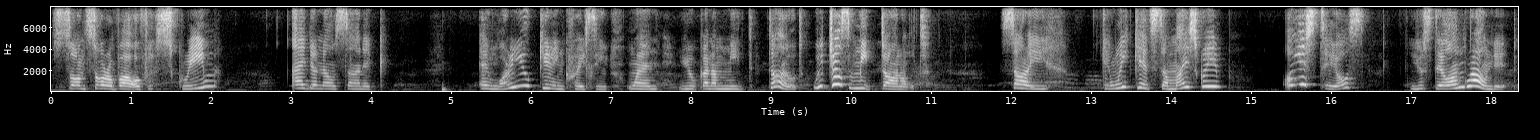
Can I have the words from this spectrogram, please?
Some sort of a of scream? I don't know, Sonic. And why are you getting crazy when you're gonna meet Donald? We just meet Donald. Sorry, can we get some ice cream? Oh yes, Tails. You still ungrounded.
